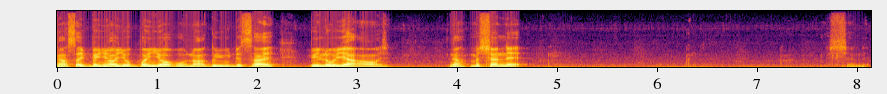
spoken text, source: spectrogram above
နော်စိတ်ပင်ရောရုပ်ပင်ရောပေါ့နော်ဂယူဒီဇိုင်းပေးလို့ရအောင်နော်မရှက်နဲ့မရှက်နဲ့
